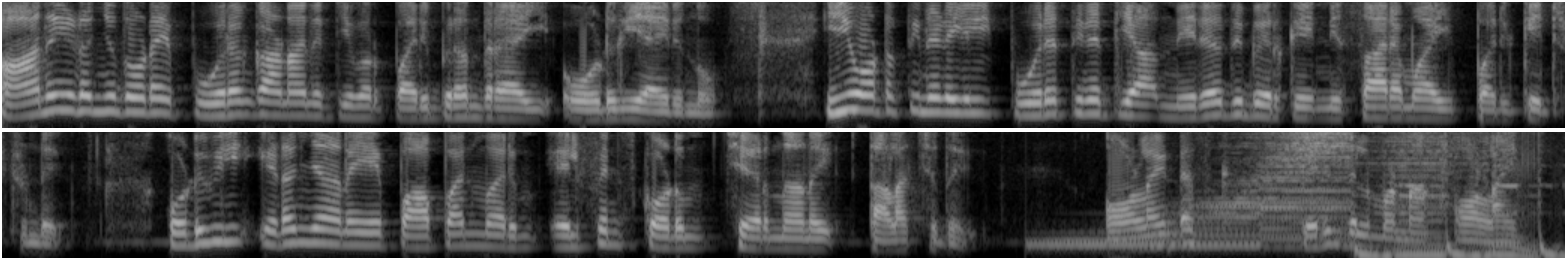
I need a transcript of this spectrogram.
ആനയിടഞ്ഞതോടെ പൂരം കാണാനെത്തിയവർ പരിഭ്രാന്തരായി ഓടുകയായിരുന്നു. ഈ ഓട്ടത്തിനിടയിൽ പൂരത്തിനെത്തിയ നിരവധി പേർക്ക് നിസ്സാരമായി പരുക്കേറ്റിട്ടുണ്ട്. ഒടുവിൽ ഇടഞ്ഞാനയെ പാപ്പാന്മാരും എൽഫൻ സ്ക്വാഡും ചേർന്നാണ് തളച്ചത്. Online desk Perinthalmanna online.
